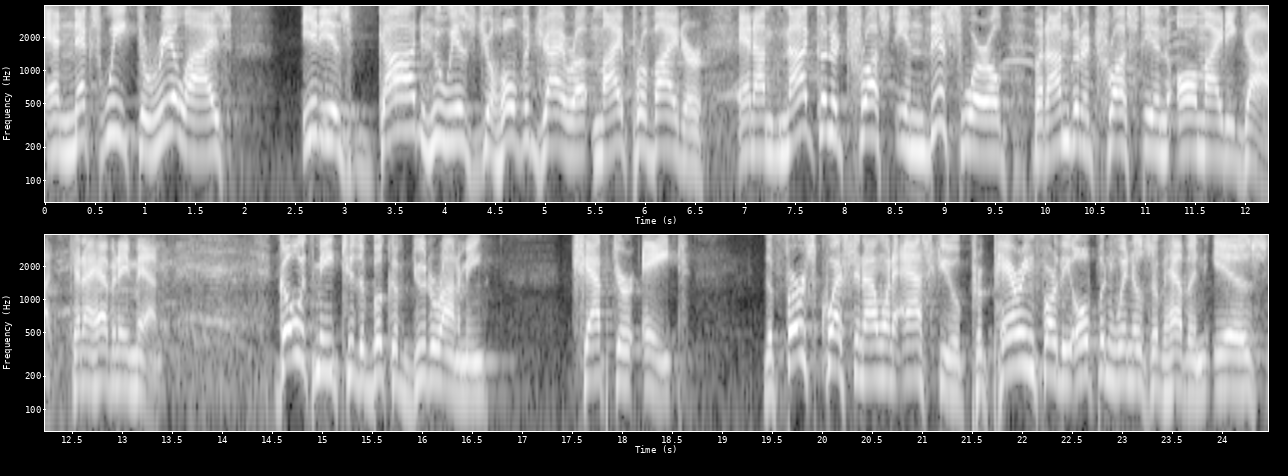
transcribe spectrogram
and next week, to realize it is God who is Jehovah Jireh, my provider, and I'm not going to trust in this world, but I'm going to trust in Almighty God. Can I have an amen? Go with me to the book of Deuteronomy, chapter 8 the first question I want to ask you, preparing for the open windows of heaven, is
